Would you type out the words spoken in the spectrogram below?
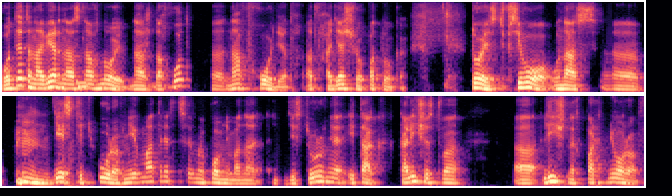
Вот это, наверное, основной наш доход э, на входе от, от входящего потока. То есть всего у нас 10 э, уровней в матрице, мы помним, она 10 уровней. Итак, количество личных партнеров,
